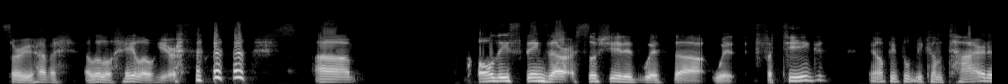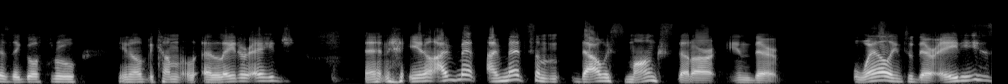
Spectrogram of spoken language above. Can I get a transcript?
sorry, you have a, a little halo here. um, all these things are associated with, uh, with fatigue. You know, people become tired as they go through, you know, become a later age. And you know i've met i've met some taoist monks that are in their well into their 80s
